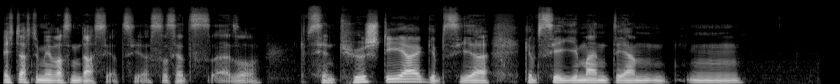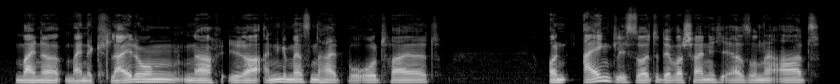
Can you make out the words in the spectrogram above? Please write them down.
Ich dachte mir, was ist denn das jetzt hier? Ist das jetzt, also, gibt es hier einen Türsteher? Gibt es hier, gibt's hier jemand, der mh, mm, meine, meine Kleidung nach ihrer Angemessenheit beurteilt? Und eigentlich sollte der wahrscheinlich eher so eine Art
